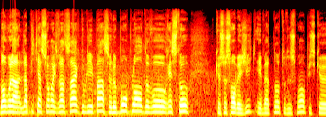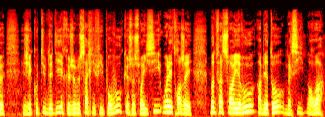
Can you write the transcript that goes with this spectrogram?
Donc voilà, l'application Max25, n'oubliez pas, c'est le bon plan de vos restos que ce soit en Belgique et maintenant tout doucement, puisque j'ai coutume de dire que je me sacrifie pour vous, que ce soit ici ou à l'étranger. Bonne fin de soirée à vous, à bientôt, merci, au revoir.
